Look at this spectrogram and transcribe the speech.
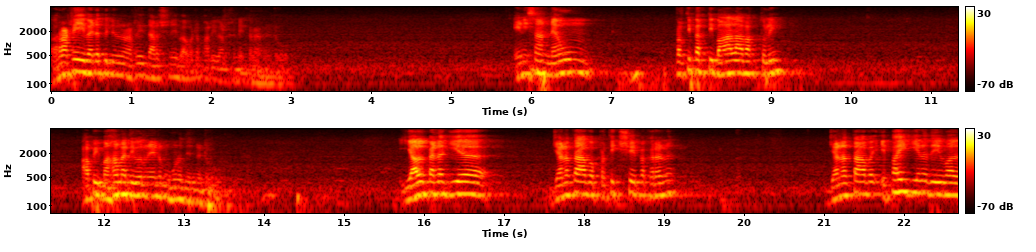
රටේ වැඩපිළිවෙල රටේ දර්ශනය බවට පරිවර්තනය කරන්නට ඕන. ඒ නිසා නැවුම් ප්‍රතිපත්ති බාලාවක් තුළින් අපි මහමැතිවරණයට මුහුණ දෙන්නට ඕන. යල් පැන ගිය ජනතාව ප්‍රතික්ෂේප කරන ජනතාව එපයි කියන දේවල්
